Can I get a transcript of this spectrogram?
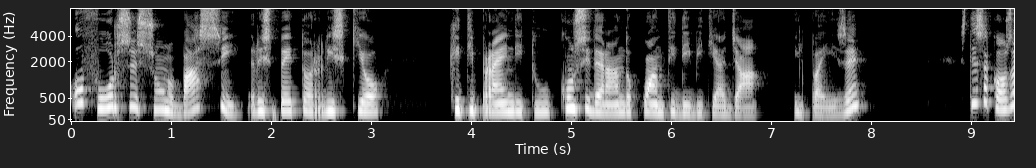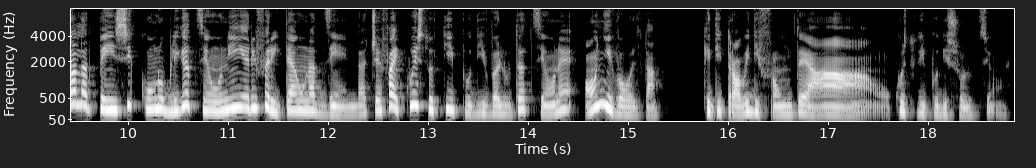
O forse sono bassi rispetto al rischio che ti prendi tu considerando quanti debiti ha già il paese? Stessa cosa la pensi con obbligazioni riferite a un'azienda, cioè fai questo tipo di valutazione ogni volta che ti trovi di fronte a questo tipo di soluzione.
